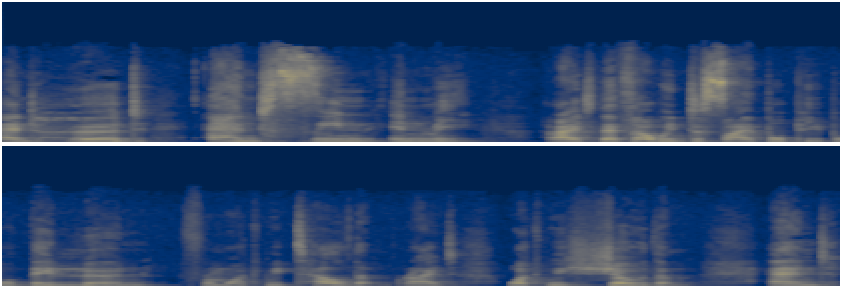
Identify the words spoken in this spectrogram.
and heard and seen in me. Right? That's how we disciple people. They learn from what we tell them, right? What we show them. And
